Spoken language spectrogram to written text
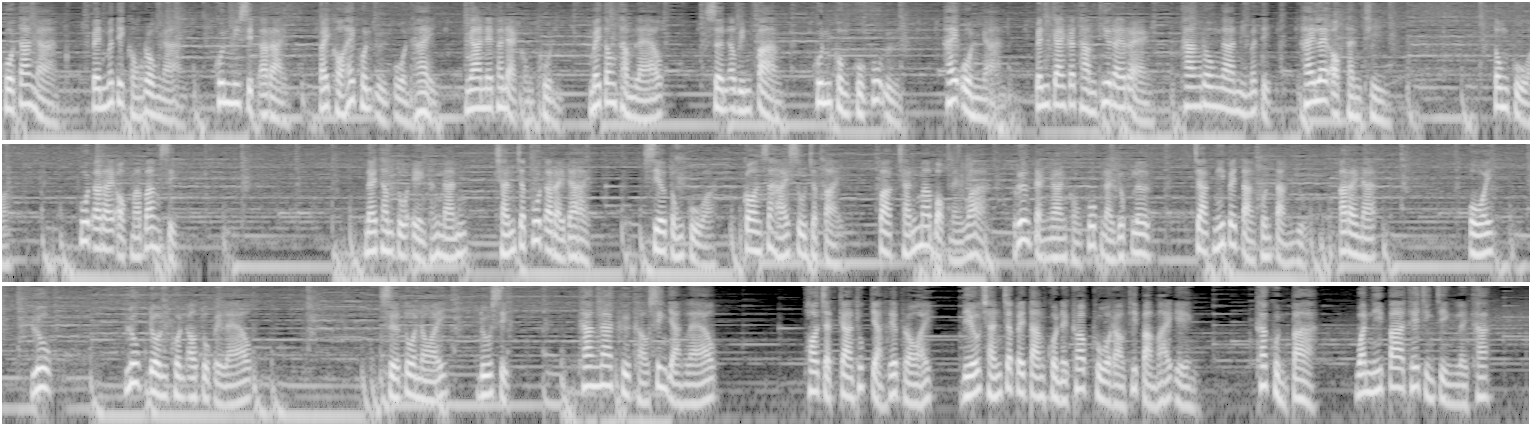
โควต้างาน เป็นมติของโรงงาน คุณมีสิทธิ์อะไร ไปขอให้คนอื่นโอนให้ งานในแผนกของคุณ ไม่ต้องทำแล้ว เซินอวินฟาง คุณข่มขู่ผู้อื่น ให้โอนงาน เป็นการกระทำที่ร้ายแรง ทางโรงงานมีมติ ให้ไล่ออกทันทีตงกัว พูดอะไรออกมาบ้างสินายทำตัวเองทั้งนั้น ฉันจะพูดอะไรได้ เซียวตงกัว ก่อนสหายซูจะไป ฝากฉันมาบอกนายว่า เรื่องแต่งงานของพวกนายยกเลิก จากนี้ไปต่างคนต่างอยู่ อะไรนะ โอ้ยลูก ลูกโดนคนเอาตัวไปแล้ว เสือตัวน้อย ดูสิ ข้างหน้าคือเขาซิ่งอย่างแล้ว พอจัดการทุกอย่างเรียบร้อย เดี๋ยวฉันจะไปตามคนในครอบครัวเราที่ป่าไม้เอง ค่ะคุณป้า วันนี้ป้าเท่จริง ๆ เลยค่ะ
